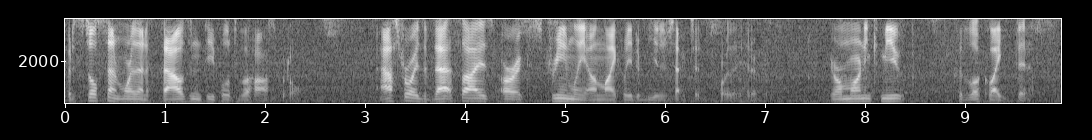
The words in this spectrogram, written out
but it still sent more than a thousand people to the hospital. Asteroids of that size are extremely unlikely to be detected before they hit Earth. Your morning commute, could look like this.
